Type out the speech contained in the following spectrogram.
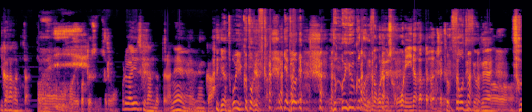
行かなかったっていうああ、ね。よかったですね、それは。これがゆうすけさんだったらね、うんなんか、いや、どういうことですか？いや、どう、どういうことですか？今これ、ここにいなかったかもしれない。そうですよね。あーそ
